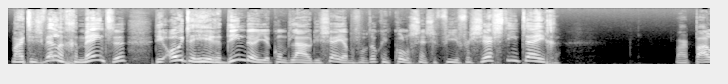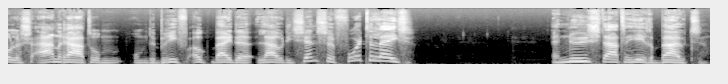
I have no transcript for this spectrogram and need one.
Maar het is wel een gemeente die ooit de Heer diende. Je komt Laodicea bijvoorbeeld ook in Colossense 4 vers 16 tegen. Waar Paulus aanraadt om, om de brief ook bij de Laodicense voor te lezen. En nu staat de Heer buiten.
